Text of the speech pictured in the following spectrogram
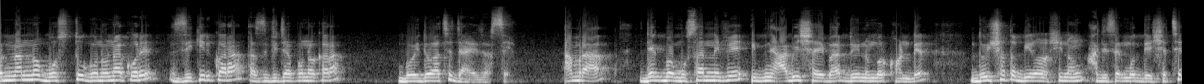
অন্যান্য বস্তু গণনা করে জিকির করা তাসবি যাপন করা বৈধ আছে, জায়েজ আছে। আমরা দেখব মুসান্নিফে ইবনে আবি সাহেবার দুই নম্বর খণ্ডের দুইশত বিরাশি নং হাদিসের মধ্যে এসেছে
